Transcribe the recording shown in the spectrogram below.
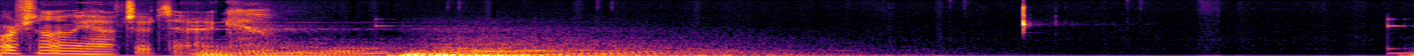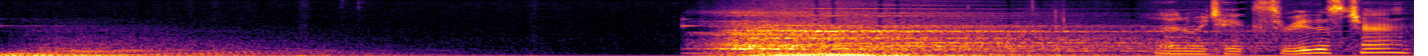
Unfortunately we have to attack. And we take three this turn.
